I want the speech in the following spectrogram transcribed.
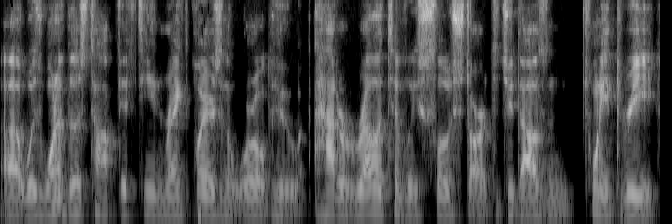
uh, was one of those top 15 ranked players in the world who had a relatively slow start to 2023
